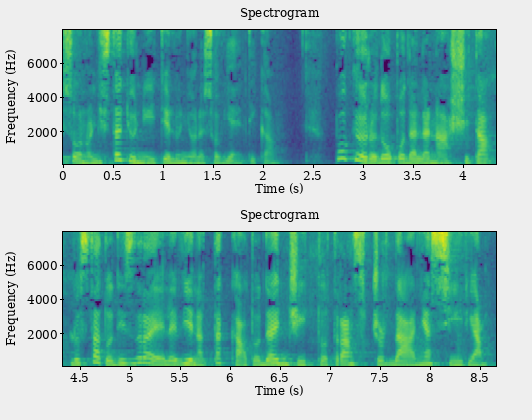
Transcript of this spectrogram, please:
sono gli Stati Uniti e l'Unione Sovietica. Poche ore dopo dalla nascita, lo Stato di Israele viene attaccato da Egitto, Transgiordania, Siria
